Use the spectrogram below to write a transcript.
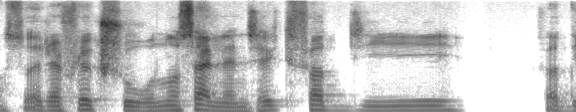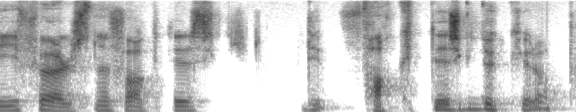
altså refleksjon og selvinnsikt for at de, for at de følelsene faktisk, de faktisk dukker opp.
